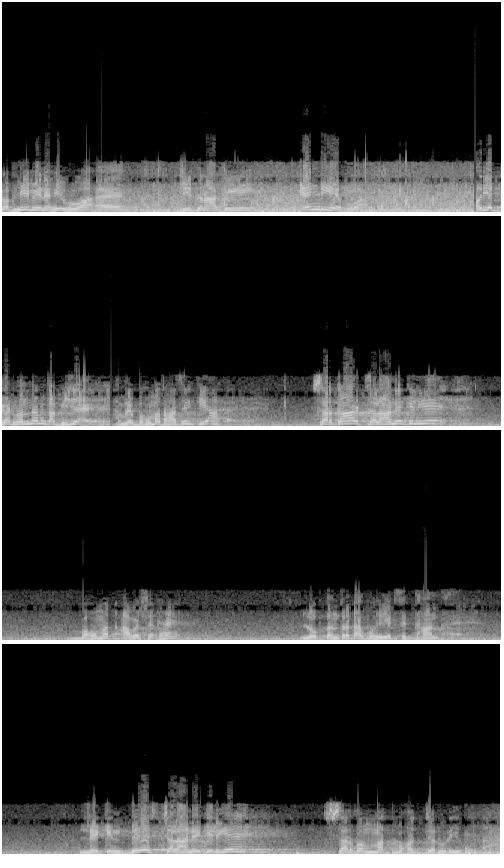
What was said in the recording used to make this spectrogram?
कभी भी नहीं हुआ है जितना कि एनडीए हुआ। और ये गठबंधन का विजय हमने बहुमत हासिल किया है। सरकार चलाने के लिए बहुमत आवश्यक है। लोकतंत्र का वही एक सिद्धांत है। लेकिन देश चलाने के लिए सर्वमत बहुत ज़रूरी होता है।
